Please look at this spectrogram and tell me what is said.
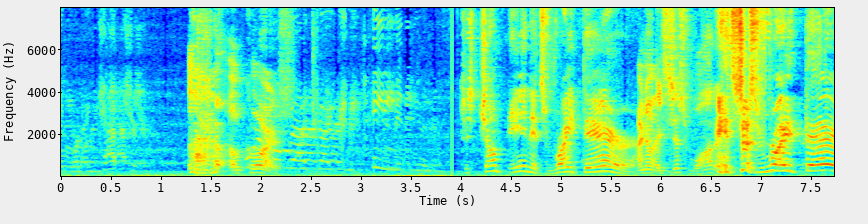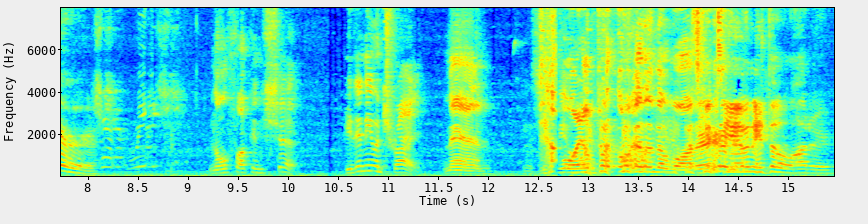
in when I capture him. of course. Bad guy containment unit. Just jump in. It's right there. I know, it's just water. It's just right there. Can't reach it. no fucking shit. He didn't even try it. Man. Oil, put oil in the water. Let's contaminate the water.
